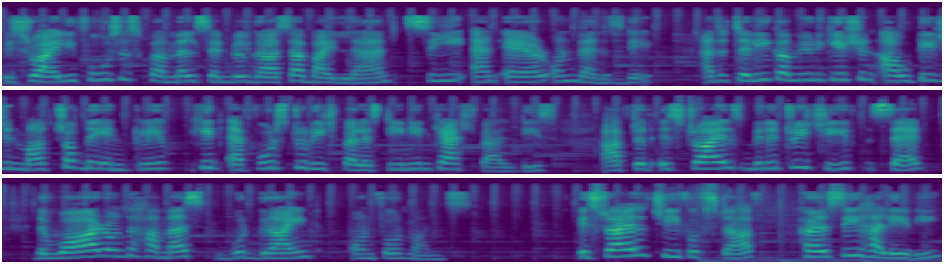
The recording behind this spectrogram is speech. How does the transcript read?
Israeli forces pummeled central Gaza by land, sea, and air on Wednesday, and a telecommunication outage in much of the enclave hit efforts to reach Palestinian casualties after Israel's military chief said the war on the Hamas would grind on for months. Israel Chief of Staff Herzi Halevi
